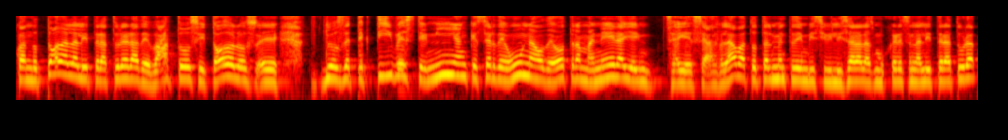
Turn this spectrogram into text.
cuando toda la literatura era de vatos y todos los... Eh, los detectives tenían que ser de una o de otra manera y se, hablaba totalmente de invisibilizar a las mujeres en la literatura.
